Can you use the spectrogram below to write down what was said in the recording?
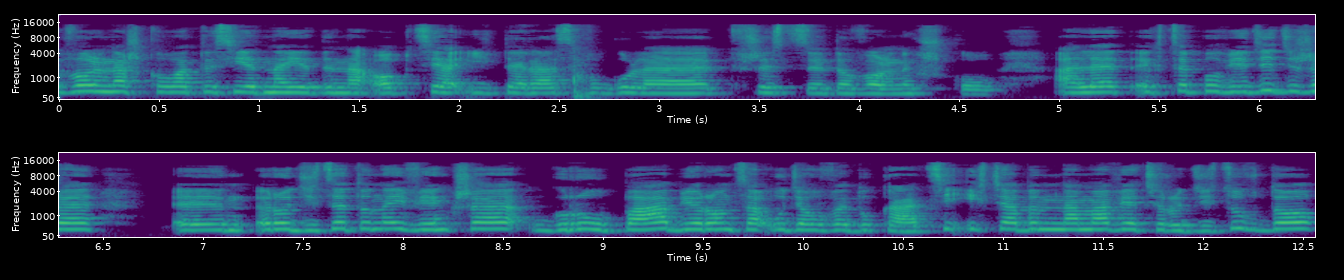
wolna szkoła to jest jedna, jedyna opcja i teraz w ogóle wszyscy do wolnych szkół. Ale chcę powiedzieć, że y, rodzice to największa grupa biorąca udział w edukacji i chciałabym namawiać rodziców do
